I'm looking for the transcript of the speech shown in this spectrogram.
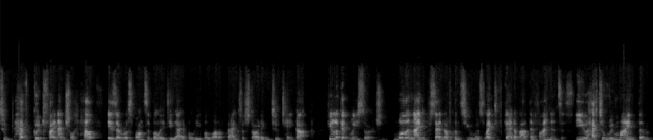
to have good financial health is a responsibility I believe a lot of banks are starting to take up. If you look at research, more than 90% of consumers like to forget about their finances. You have to remind them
